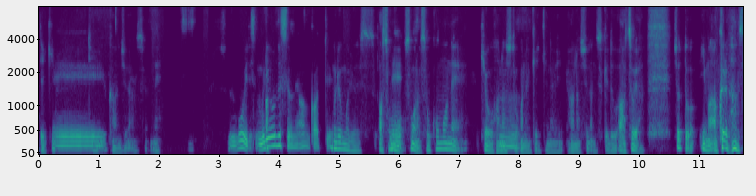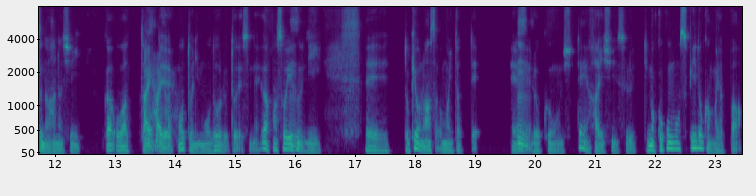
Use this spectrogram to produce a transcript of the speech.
できえるっていーう、感じなんですよね。すごいです。無料ですよね、アンカーって。無料無料です。あ、そう、ね。そうなんです。そこもね、今日話しとかなきゃいけない話なんですけど、あ、そうや、ちょっと今、アクルハウスの話が終わったので、はいはいはい。元に戻るとですね、あまあ、そういうふうに、えーっと、今日の朝思い立って、えーうん。録音して配信するっていう、まあ、ここもスピード感がやっぱ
